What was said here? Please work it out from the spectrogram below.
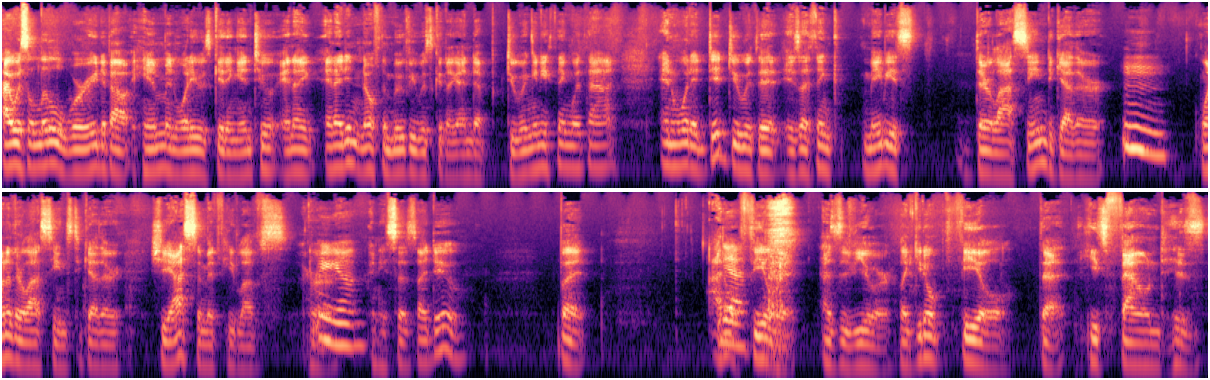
I was a little worried about him and what he was getting into and I and I didn't know if the movie was going to end up doing anything with that. And what it did do with it is I think maybe it's their last scene together. Mm. One of their last scenes together, she asks him if he loves her Yeah. and he says I do. But I don't Yeah. feel it as the viewer. Like you don't feel that he's found his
